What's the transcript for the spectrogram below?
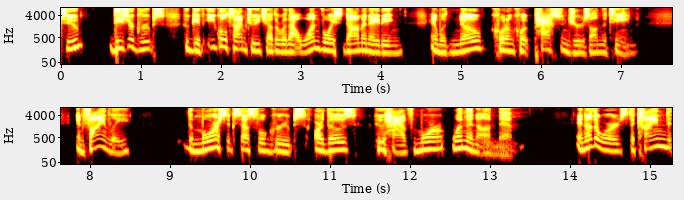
Two, these are groups who give equal time to each other without one voice dominating and with no quote unquote passengers on the team. And finally, the more successful groups are those who have more women on them. In other words, the kind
